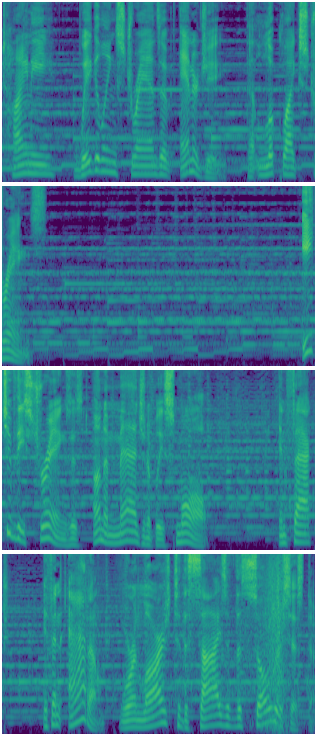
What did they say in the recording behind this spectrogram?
tiny, wiggling strands of energy that look like strings. Each of these strings is unimaginably small. In fact, if an atom were enlarged to the size of the solar system,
